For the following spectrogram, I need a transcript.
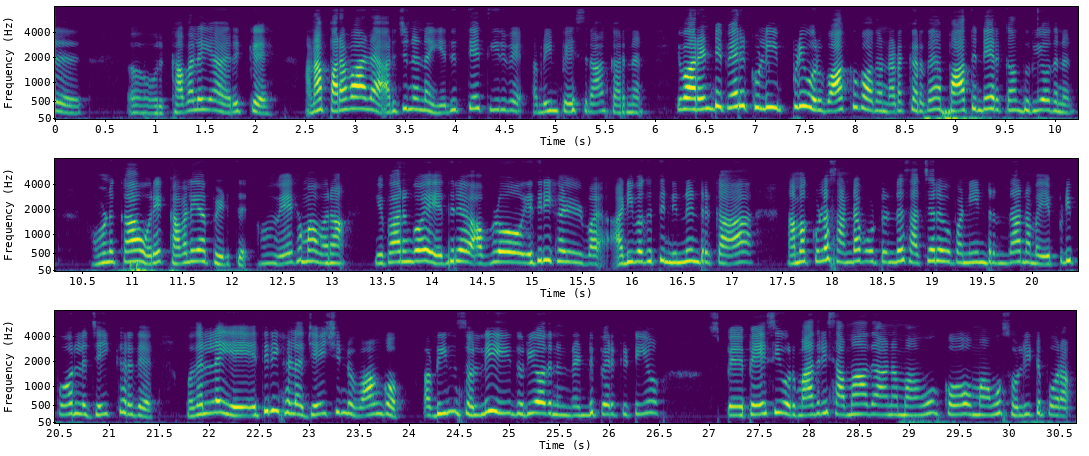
ஒரு கவலையாக இருக்குது ஆனால் பரவாயில்ல அர்ஜுனனை எதிர்த்தே தீர்வேன் அப்படின்னு பேசுகிறான் கர்ணன். இவா ரெண்டு பேருக்குள்ளேயும் இப்படி ஒரு வாக்குவாதம் நடக்கிறத பார்த்துட்டே இருக்கான் துரியோதனன். அவனுக்கா ஒரே கவலையாக போயிடுது அவன் வேகமாக வரான். இங்கே பாருங்கோ எதிர அவ்வளோ எதிரிகள் வ அடிவகுத்து நின்றுட்டுருக்கா நமக்குள்ளே சண்டை போட்டுண்டு சச்சரவு பண்ணிட்டு இருந்தா நம்ம எப்படி போரில் ஜெயிக்கிறது? முதல்ல எ- எதிரிகளை ஜெயிச்சுட்டு வாங்கோ அப்படின்னு சொல்லி துரியோதனன் ரெண்டு பேர்கிட்டேயும் பே- பேசி ஒரு மாதிரி சமாதானமாகவும் கோபமாகவும் சொல்லிட்டு போகிறான்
